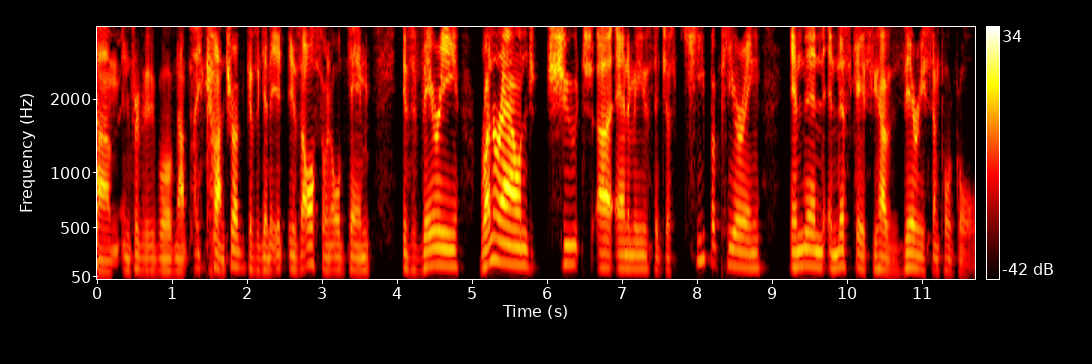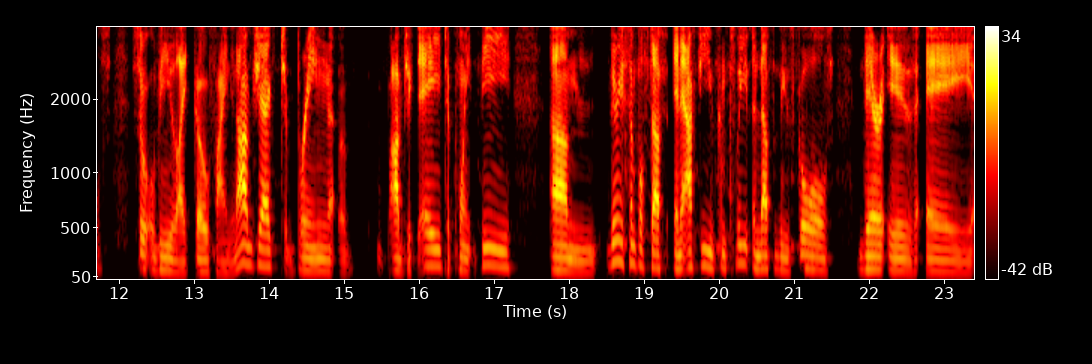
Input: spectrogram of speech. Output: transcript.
Um, and for people who have not played Contra, because again, it is also an old game, it's very run around, shoot uh, enemies that just keep appearing. And then in this case, you have very simple goals. So it will be like go find an object, bring uh, object A to point B, um, very simple stuff. And after you complete enough of these goals, there is a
